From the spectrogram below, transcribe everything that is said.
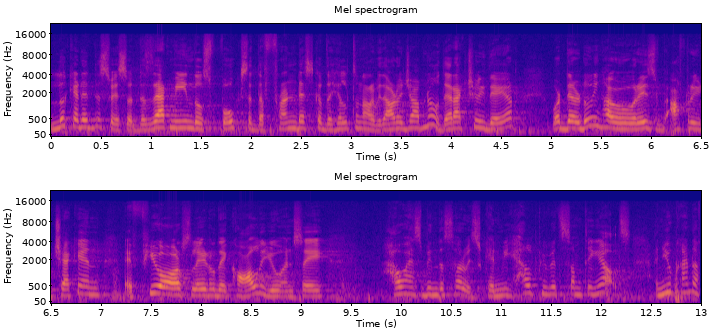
look at it this way. So does that mean those folks at the front desk of the Hilton are without a job? No, they're actually there. What they're doing, however, is after you check in, a few hours later they call you and say, how has been the service? Can we help you with something else? And you kind of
